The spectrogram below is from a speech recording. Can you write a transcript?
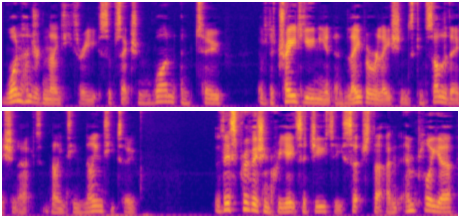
193, subsection 1 and 2 of the Trade Union and Labour Relations Consolidation Act 1992. This provision creates a duty such that an employer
